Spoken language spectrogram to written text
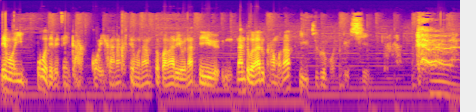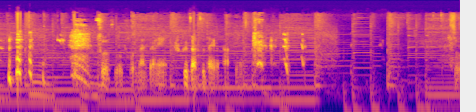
でも一方で別に学校行かなくてもなんとかなるよなっていう、なんとかなるかもなっていう自分もいるし、そうそうそう、なんかね、複雑だよなと思って。そう。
